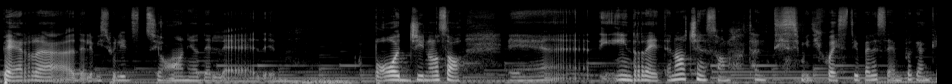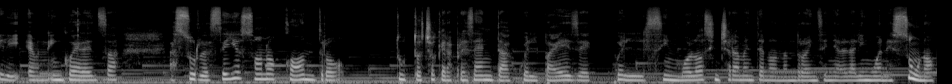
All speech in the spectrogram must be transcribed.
per eh, delle visualizzazioni o delle, de, appoggi, non lo so, eh, in rete, no? Ce ne sono tantissimi di questi, per esempio, che anche lì è un'incoerenza assurda. Se io sono contro tutto ciò che rappresenta quel paese, quel simbolo, sinceramente non andrò a insegnare la lingua a nessuno,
